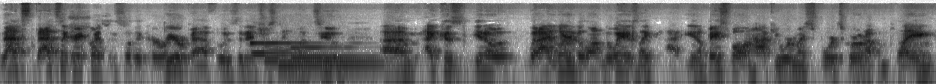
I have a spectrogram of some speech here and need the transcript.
that's that's a great question. So the career path was an interesting one too because um, you know what I learned along the way is like I, you know baseball and hockey were my sports growing up and playing.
